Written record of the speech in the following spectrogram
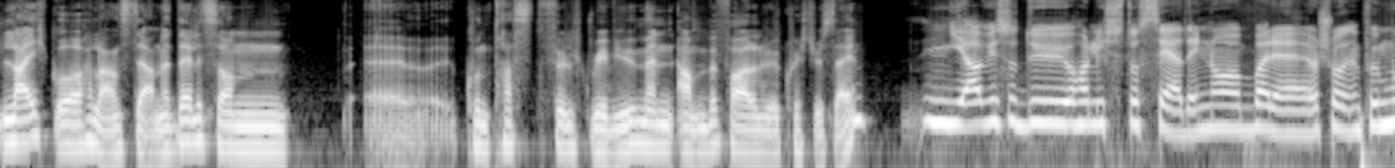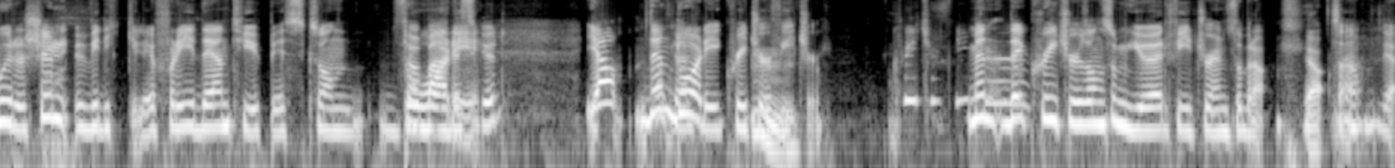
like og halvannen stjerne. Det er litt sånn kontrastfullt review, men anbefaler du Christer Stein? Ja, hvis du har lyst til å se den og bare se den for moro skyld, virkelig. Fordi det er en typisk sånn Så dårlig good? Ja, det er en okay. dårlig creature Mm. feature. Men det er creaturesene som gjør featuren så bra. Ja. Så, ja.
